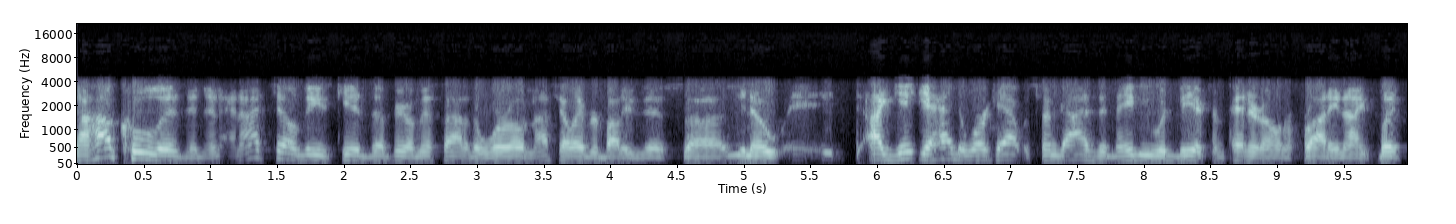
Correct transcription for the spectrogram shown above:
Now, how cool is it? And, and I tell these kids up here on this side of the world, and I tell everybody this. Uh, you know, it, I get you had to work out with some guys that maybe would be a competitor on a Friday night, but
